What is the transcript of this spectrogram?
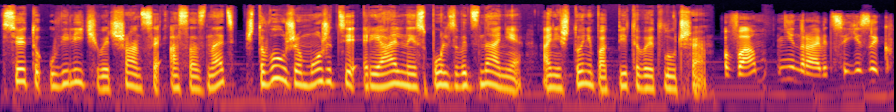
Все это увеличивает шансы осознать, что вы уже можете реально использовать знания, а ничто не подпитывает лучшее. Вам не нравится язык.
